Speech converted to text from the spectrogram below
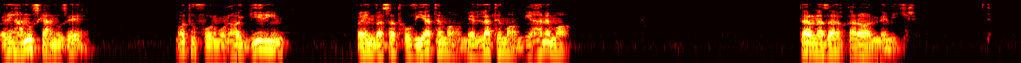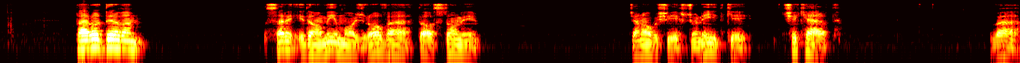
ولی هنوز که هنوزه ما تو فرمول ها گیریم و این وسط هویت ما ملت ما میهن ما در نظر قرار نمی‌گیره. پرحال بروم سر ادامه ماجرا و داستان جناب شیخ جنید که چه کرد و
